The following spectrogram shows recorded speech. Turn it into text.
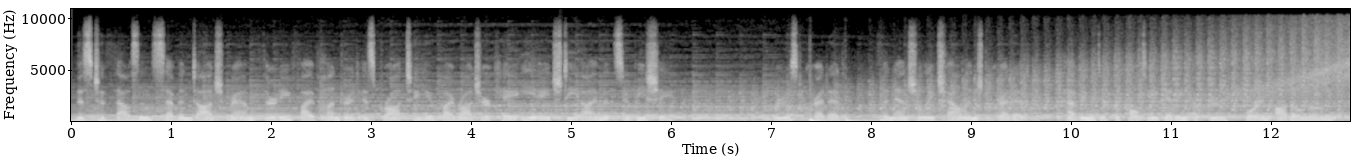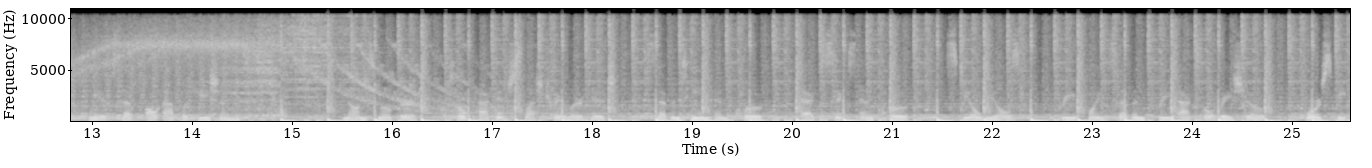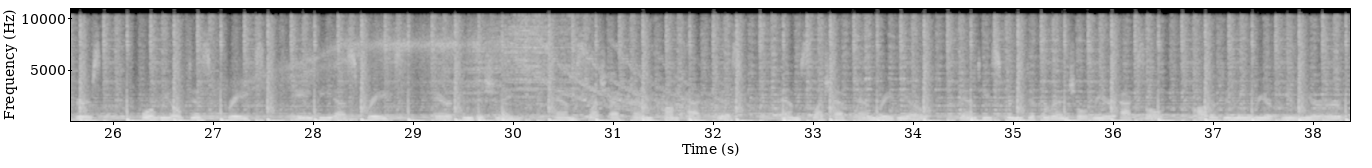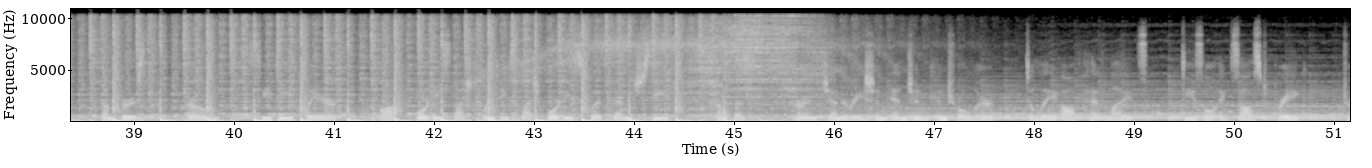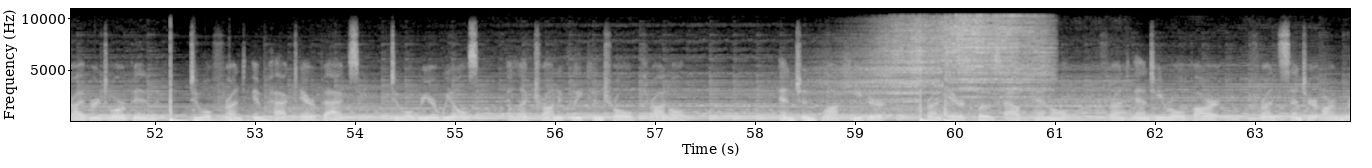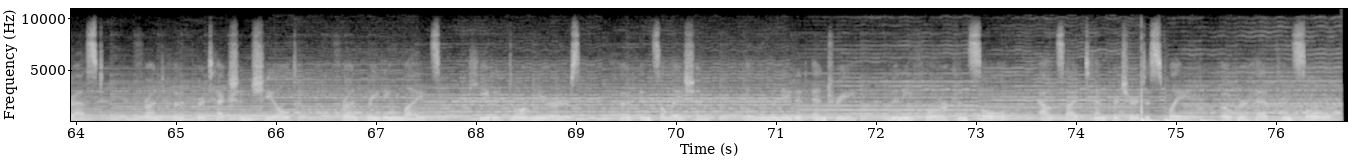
This 2007 Dodge Ram 3500 is brought to you by Roger KEHDI Mitsubishi. Bruised credit, financially challenged credit, having difficulty getting approved for an auto loan, we accept all applications. Non-smoker, tow package slash trailer hitch, 17 end quote, X6 end quote, steel wheels, 3.73 axle ratio, 4 speakers, 4-wheel disc brakes, ABS brakes, air conditioning, AM slash FM compact disc, AM slash FM radio, anti-spin differential rear axle, auto-dimming rear view mirror, bumpers, chrome, CD player, clock 40 slash 20 slash 40 split bench seat, compass, current generation engine controller, delay off headlights, diesel exhaust brake, driver door bin, dual front impact airbags, dual rear wheels, electronically controlled throttle, engine block heater, front air close-out panel, front anti-roll bar, front center armrest, front hood protection shield, front reading lights, heated door mirrors, hood insulation, illuminated entry, mini floor console, outside temperature display, overhead console,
